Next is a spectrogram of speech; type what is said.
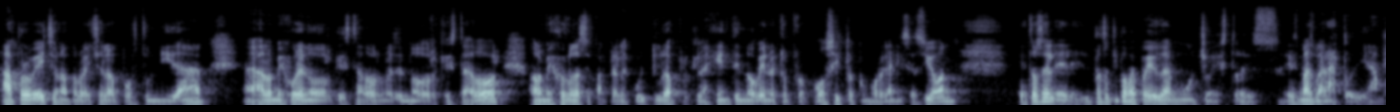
aprovecha o no aprovecha la oportunidad. A lo mejor el nodo orquestador no es el nodo orquestador, a lo mejor nos hace falta la cultura porque la gente no ve nuestro propósito como organización. Entonces el, prototipo me puede ayudar mucho esto, es, es, más barato, digamos.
